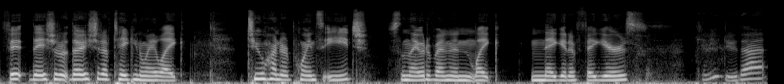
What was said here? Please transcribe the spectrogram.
fi- they should they should have taken away like two hundred points each, so then they would have been in like negative figures. Can you do that?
